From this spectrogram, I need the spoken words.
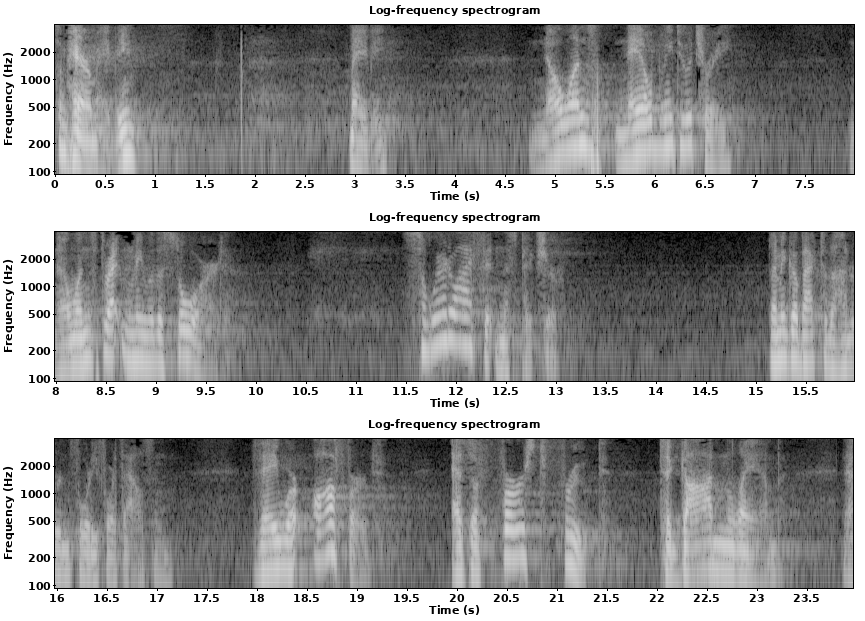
Some hair, maybe. Maybe. No one's nailed me to a tree. No one's threatened me with a sword. So, where do I fit in this picture? Let me go back to the 144,000. They were offered as a first fruit to God and the Lamb. Now,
